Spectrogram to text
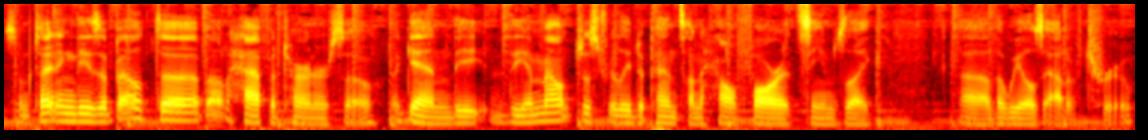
So I'm tightening these about uh, about half a turn or so. Again, the, the amount just really depends on how far it seems like uh, the wheel's out of true.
